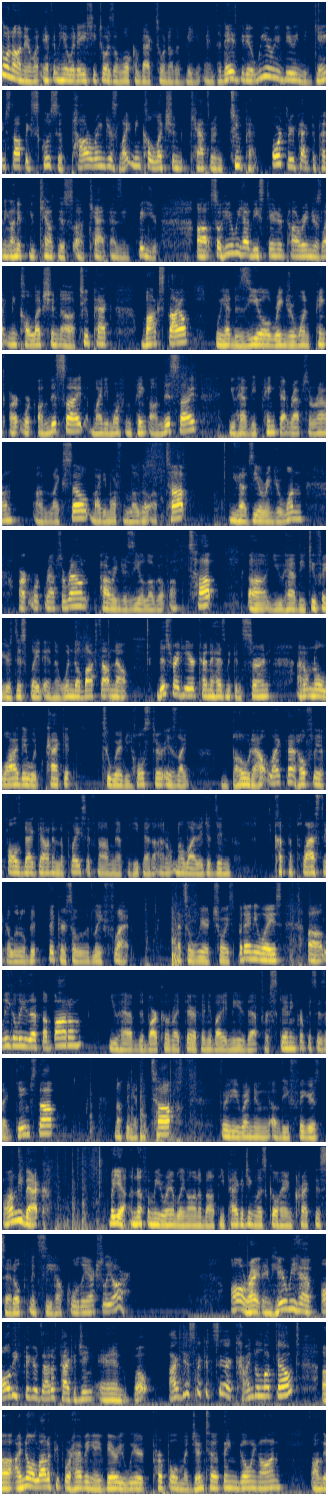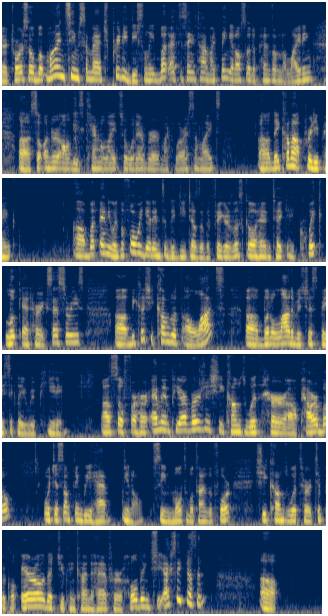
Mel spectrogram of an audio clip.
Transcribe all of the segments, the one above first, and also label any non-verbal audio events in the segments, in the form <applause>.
going on everyone? Anthony here with AHD Toys and welcome back to another video. In today's video, we are reviewing the GameStop exclusive Power Rangers Lightning Collection Katherine 2-pack or 3-pack depending on if you count this uh, cat as a figure. Uh, so here we have the standard Power Rangers Lightning Collection uh, 2-pack box style. We have the Zeo Ranger 1 pink artwork on this side, Mighty Morphin pink on this side. You have the pink that wraps around on like so, Mighty Morphin logo up top. You have Zeo Ranger 1 artwork wraps around, Power Ranger Zeo logo up top. Uh, you have the two figures displayed in a window box out. Now, this right here kind of has me concerned. I don't know why they would pack it to where the holster is like bowed out like that. Hopefully it falls back down into place. If not, I'm going to have to heat that up. I don't know why they just didn't cut the plastic a little bit thicker so it would lay flat. That's a weird choice. But anyways, uh, at the bottom. You have the barcode right there if anybody needs that for scanning purposes at GameStop. Nothing at the top. 3D rendering of the figures on the back. But yeah, enough of me rambling on about the packaging. Let's go ahead and crack this set open and see how cool they actually are. All right, and here we have all the figures out of packaging. And well, I guess I could say I kind of lucked out. Uh, I know a lot of people are having a very weird purple magenta thing going on on their torso, but mine seems to match pretty decently. But at the same time, I think it also depends on the lighting. Uh, so under all these camera lights or whatever, my fluorescent lights, uh, they come out pretty pink. Uh, but anyways, before we get into the details of the figures, let's go ahead and take a quick look at her accessories. Uh, because she comes with a lot, uh, but a lot of it's just basically repeating. Uh, so for her MMPR version, she comes with her uh, power bow which is something we have, you know, seen multiple times before. She comes with her typical arrow that you can kind of have her holding. She actually doesn't, uh,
